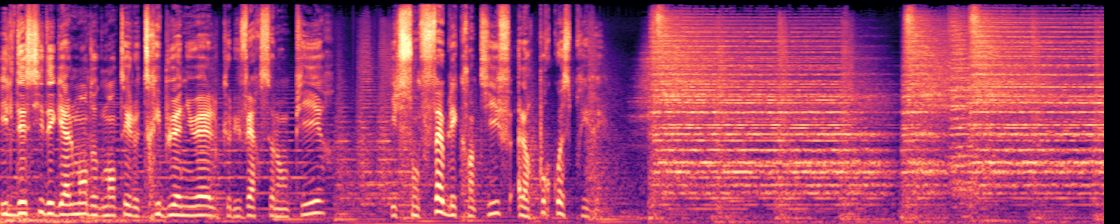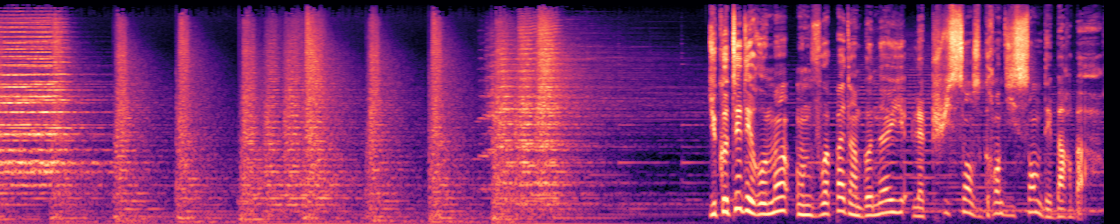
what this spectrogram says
Il décide également d'augmenter le tribut annuel que lui verse l'Empire. Ils sont faibles et craintifs, alors pourquoi se priver? Du côté des Romains, on ne voit pas d'un bon œil la puissance grandissante des barbares.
